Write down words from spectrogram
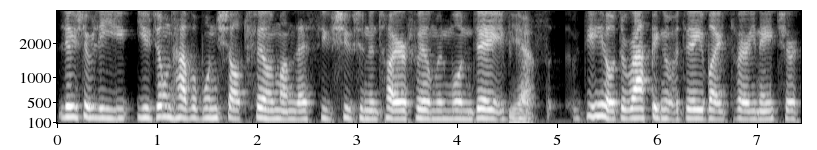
literally you, don't have a one shot film unless you shoot an entire film in one day. Because you know the wrapping of a day by its very nature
